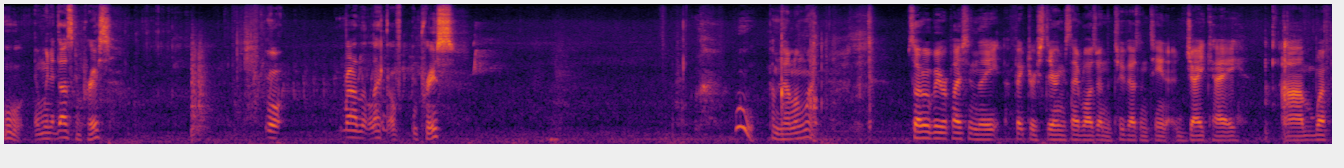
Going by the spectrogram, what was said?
Oh, and when it does compress, well, rather lack of compress. Woo, comes down a long way. So we'll be replacing the factory steering stabilizer in the 2010 JK um, with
